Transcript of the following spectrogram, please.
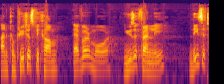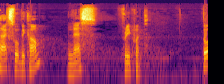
and computers become ever more user friendly these attacks will become less frequent تو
